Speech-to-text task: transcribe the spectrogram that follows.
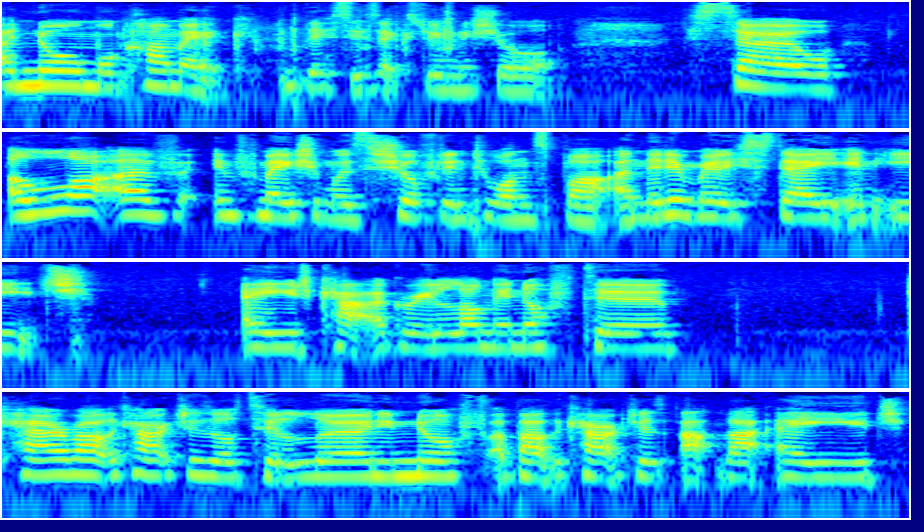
a normal comic, this is extremely short. So a lot of information was shoved into one spot and they didn't really stay in each age category long enough to care about the characters or to learn enough about the characters at that age.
